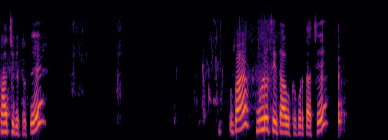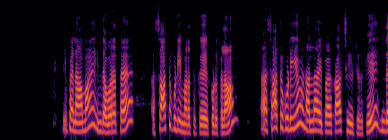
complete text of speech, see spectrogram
காய்ச்சிக்கிட்டு இருக்கு. இப்போ முள்ளு சீதாவுக்கு கொடுத்தாச்சு. இப்போ நாம இந்த உரத்தை சாத்துக்குடி மரத்துக்கு கொடுக்கலாம். சாத்துக்குடியும் நல்லா இப்போ காய்ச்சிக்கிட்டு இருக்கு. இந்த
